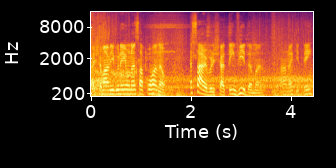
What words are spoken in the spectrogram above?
Vai chamar amigo nenhum nessa porra, não. Essa árvore, chat, tem vida, mano? Ah, não é que tem?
